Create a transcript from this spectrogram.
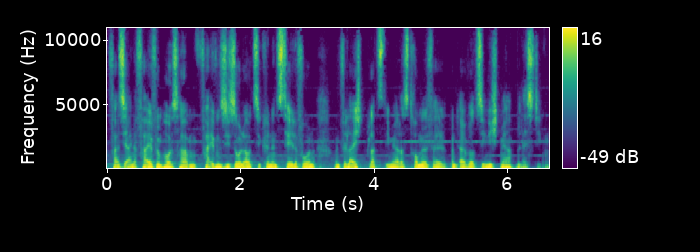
Falls Sie eine Pfeife im Haus haben, pfeifen Sie so laut Sie können ins Telefon und vielleicht platzt ihm ja das Trommelfell und er wird Sie nicht mehr belästigen.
